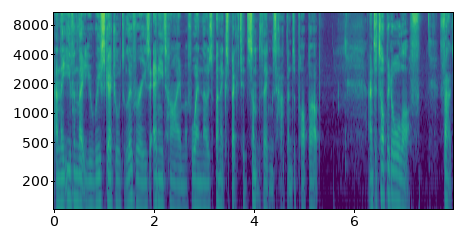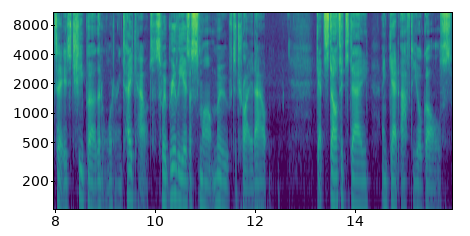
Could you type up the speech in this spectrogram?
and they even let you reschedule deliveries any time of when those unexpected somethings happen to pop up. And to top it all off, Factor is cheaper than ordering takeout, so it really is a smart move to try it out. Get started today and get after your goals.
